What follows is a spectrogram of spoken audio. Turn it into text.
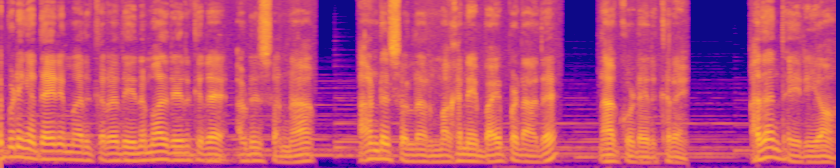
எப்படிங்க தைரியமா இருக்கிறது? இந்த மாதிரி இருக்கிற அப்படின்னு சொன்னா ஆண்டு சொல்றார் மகனே பயப்படாத நான் கூட இருக்கிறேன். அதான் தைரியம்.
